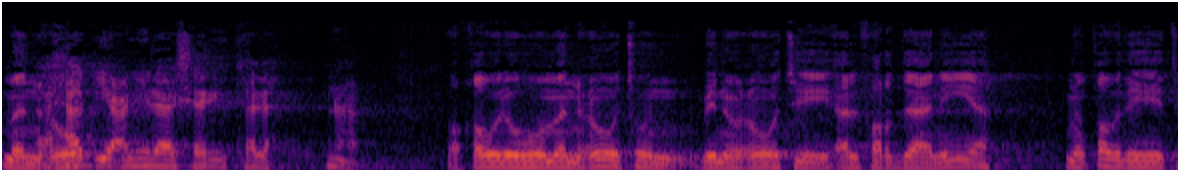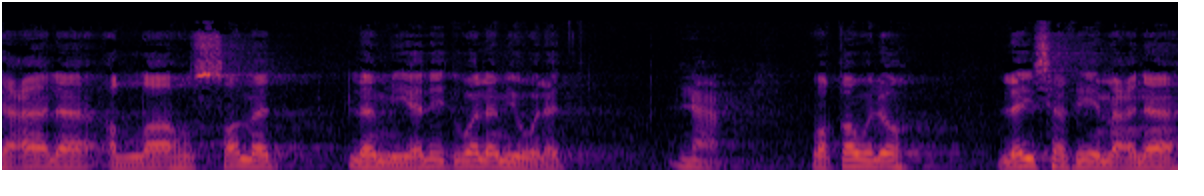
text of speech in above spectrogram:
منعوت أحد يعني لا شريك له. نعم. وقوله منعوت بنعوت الفردانية من قوله تعالى الله الصمد لم يلد ولم يولد. نعم. وقوله ليس في معناه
